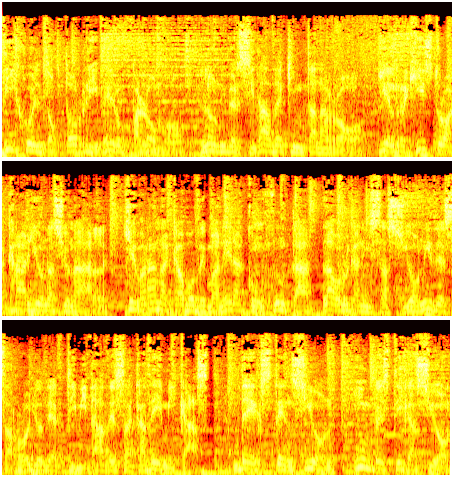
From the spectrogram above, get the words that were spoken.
dijo el doctor Rivero Palomo. La Universidad de Quintana Roo y el Registro Agrario Nacional llevarán a cabo de manera conjunta la organización y desarrollo de actividades académicas, de extensión, investigación,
